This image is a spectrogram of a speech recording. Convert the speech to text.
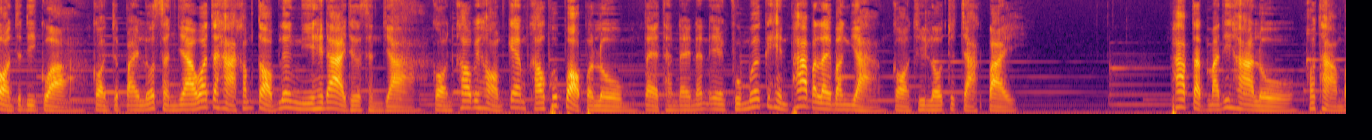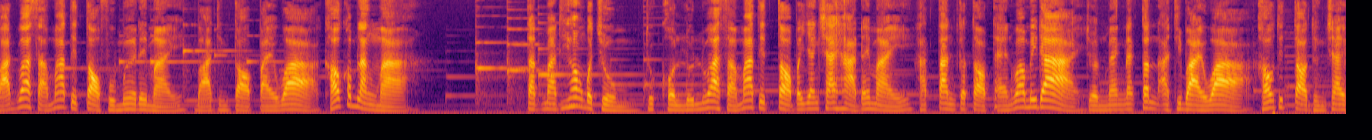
ก่อนจะดีกว่า ก่อนจะไปโรสสัญญาว่าจะหาคำตอบเรื่องนี้ให้ได้เธอสัญญา ก่อนเข้าไปหอมแก้มเขาเพื่อปลอบประโลม แต่ทันใดนั้นเองฟูเมอร์ก็เห็นภาพอะไรบางอย่าง ก่อนที่โรสจะจากไป ภาพตัดมาที่ฮาโลเขาถามบาสว่าสามารถติดต่อฟูเมอร์ได้ไหม บาสจึงตอบไปว่าเขากำลังมา ตัดมาที่ห้องประชุม ทุกคนลุ้นว่าสามารถติดต่อไปยังชายหาดได้ไหม ฮัตตันก็ตอบแทนว่าไม่ได้ จนแม็กนักตันอธิบายว่าเขาติดต่อถึงชาย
